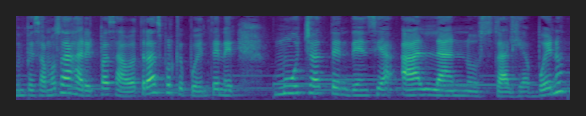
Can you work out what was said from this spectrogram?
empezamos a dejar el pasado atrás porque pueden tener mucha tendencia a la nostalgia. Bueno,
